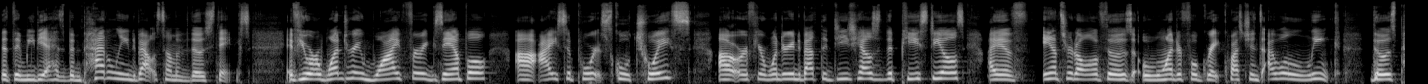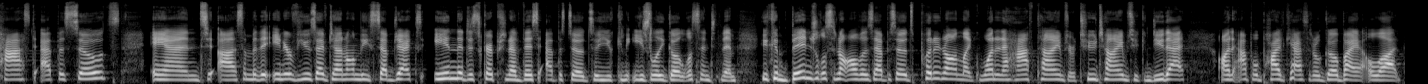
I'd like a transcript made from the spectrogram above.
that the media has been peddling about some of those things. If you are wondering why, for example, uh, I support school choice, uh, or if you're wondering about the details of the peace deals, I have answered all of those wonderful, great questions. I will link those past episodes and uh, some of the interviews I've done on these subjects in the description of this episode so you can easily go listen to them. You can binge listen to all those episodes, put it on like one and a half times or two times. You can do that on Apple Podcasts. It'll go by a lot,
